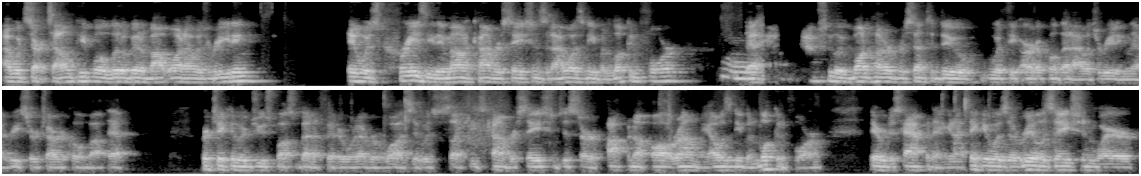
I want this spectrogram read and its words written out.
I would start telling people a little bit about what I was reading. It was crazy the amount of conversations that I wasn't even looking for that had absolutely 100% to do with the article that I was reading, that research article about that particular juice plus benefit or whatever it was. It was like these conversations just started popping up all around me. I wasn't even looking for them. They were just happening. And I think it was a realization where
